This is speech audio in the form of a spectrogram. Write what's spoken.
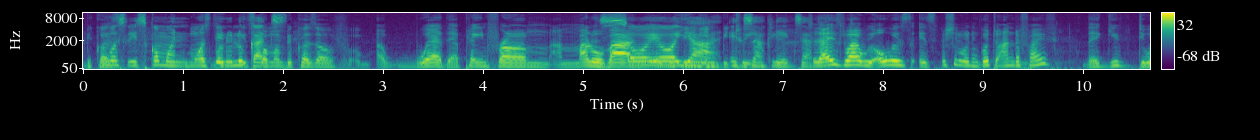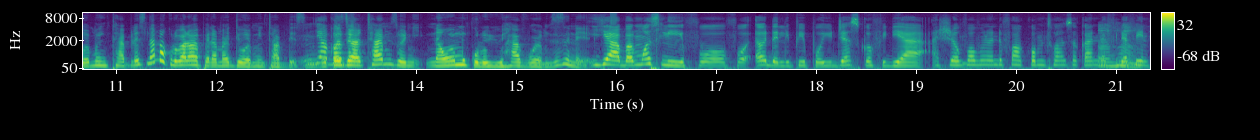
because mostly it's common. mostly when you look it's at common because of uh, where they're playing from, um, the Malova, and everything yeah, in between. exactly, So exactly. that is why we always, especially when you go to under five, they give deworming tablets. Naba kulu bapera ama deworming tablets. Yeah, because there are times when na wemukulu you have worms, isn't it? yeah, but mostly for for elderly people, you just go fidia. Mhm.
